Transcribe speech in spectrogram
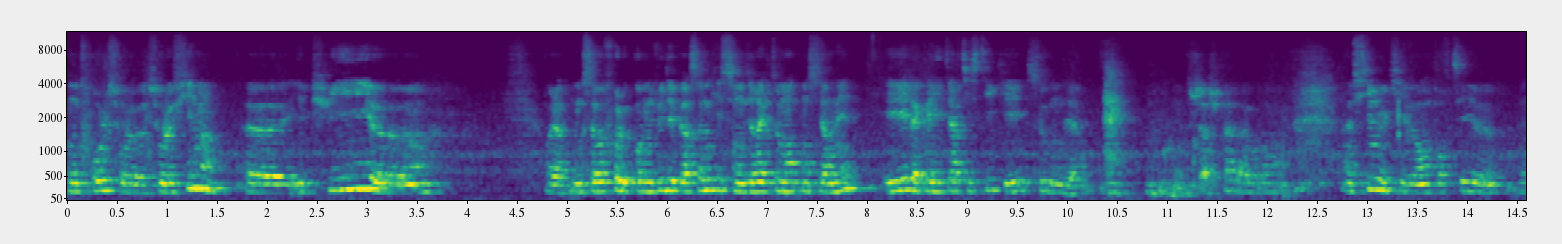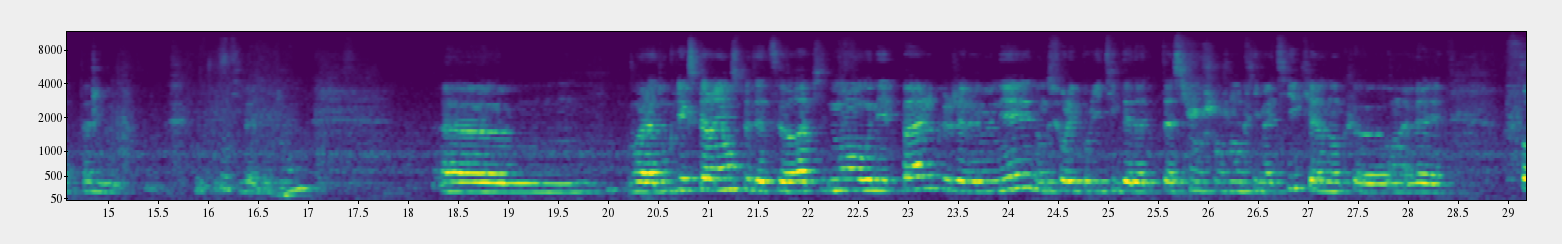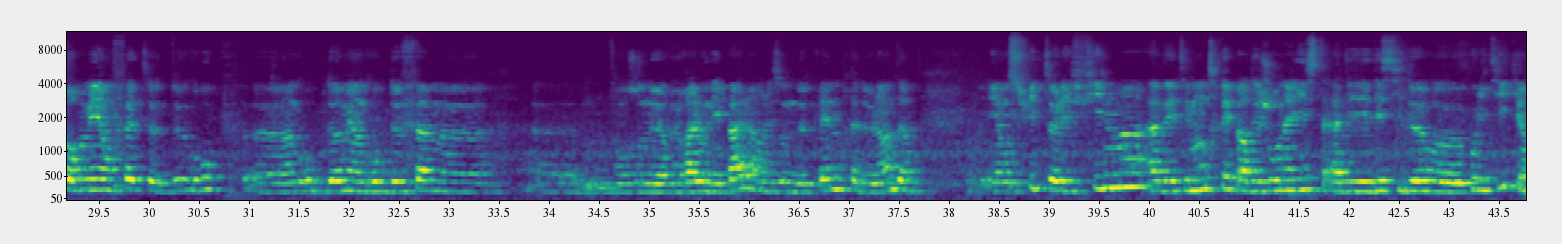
contrôle sur le, film. et puis voilà, donc ça offre le point de vue des personnes qui sont directement concernées et la qualité artistique est secondaire. on ne cherche pas à avoir un, film qui va emporter la Festival de euh, voilà, donc l'expérience peut-être rapidement au Népal que j'avais menée, donc sur les politiques d'adaptation au changement climatique. Donc euh, on avait formé en fait deux groupes, euh, un groupe d'hommes et un groupe de femmes en zone rurale au Népal, dans les zones de plaine près de l'Inde. Et ensuite, les films avaient été montrés par des journalistes à des décideurs politiques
